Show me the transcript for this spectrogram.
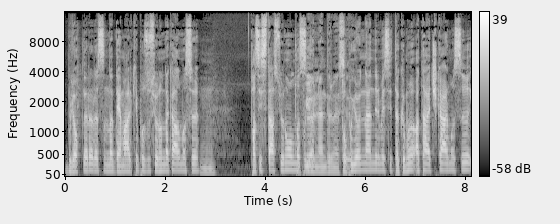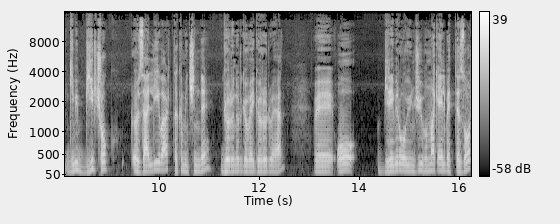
bloklar arasında demarke pozisyonunda kalması, Hı-hı. pas istasyonu olması, topu yönlendirmesi, topu yönlendirmesi, takımı atağa çıkarması gibi birçok özelliği var takım içinde. Görünür ve görülmeyen ve o birebir oyuncuyu bulmak elbette zor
